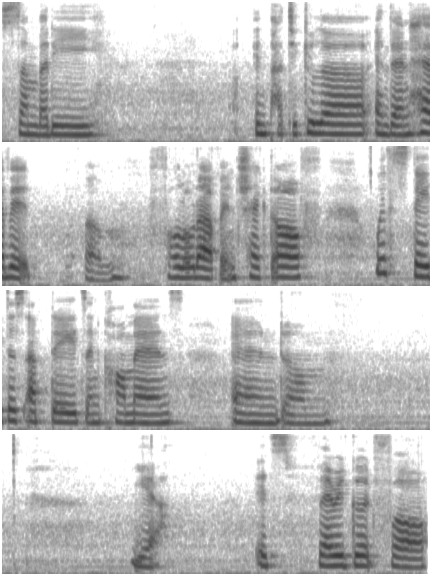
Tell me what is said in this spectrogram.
somebody in particular and then have it um, followed up and checked off with status updates and comments and um, yeah it's very good for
